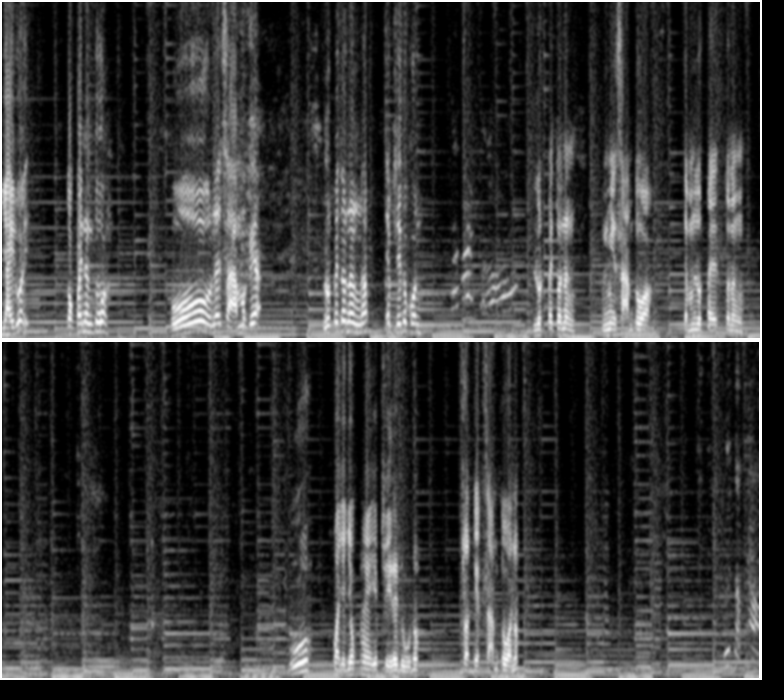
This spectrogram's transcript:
ใหญ่ด้วย ตกไปหนึ่งตัว โอ้ได้สามเมื่อกี้หลุดไปตัวหนึ่งครับเอฟซีทุกคน หลุดไปตัวหนึ่งมันมีสามตัว แต่มันหลุดไปตัวหนึ่งอู้ว่าจะยกให้เอฟซีได้ดูเนาะช็อตเด็ดสามตัวเนาะด้วยตะขาบ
